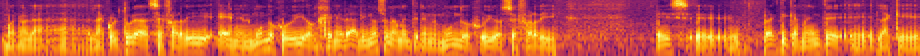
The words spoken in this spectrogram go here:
Bueno, la, la, cultura sefardí en el mundo judío en general, y no solamente en el mundo judío sefardí, es eh, prácticamente eh, la que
